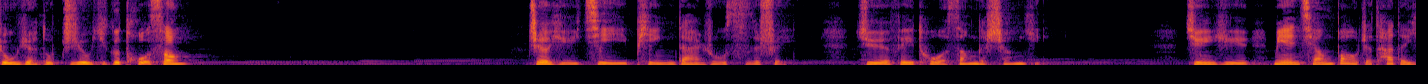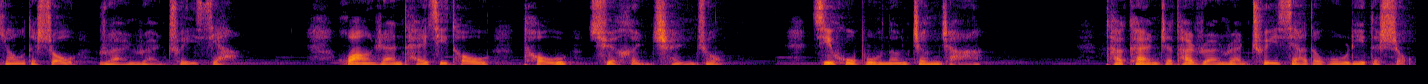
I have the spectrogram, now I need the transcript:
永远都只有一个拓桑。这语气平淡如死水，绝非拓桑的声音。君玉勉强抱着他的腰的手软软垂下，恍然抬起头，头却很沉重，几乎不能挣扎。他看着他软软垂下的无力的手。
